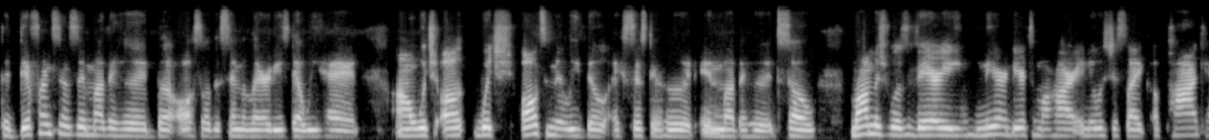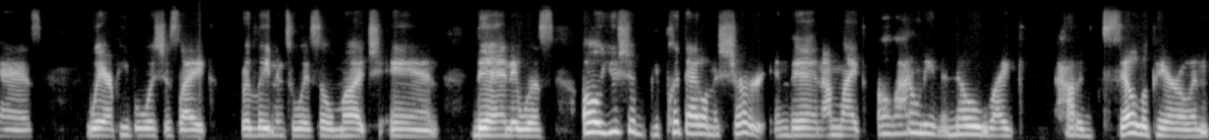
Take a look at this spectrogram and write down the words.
the differences in motherhood, but also the similarities that we had, uh, which all, which ultimately built a sisterhood in motherhood. So Momish was very near and dear to my heart. And it was just like a podcast where people was just like relating to it so much. And then it was oh, you should you put that on a shirt. And then I'm like, oh, I don't even know like how to sell apparel. And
